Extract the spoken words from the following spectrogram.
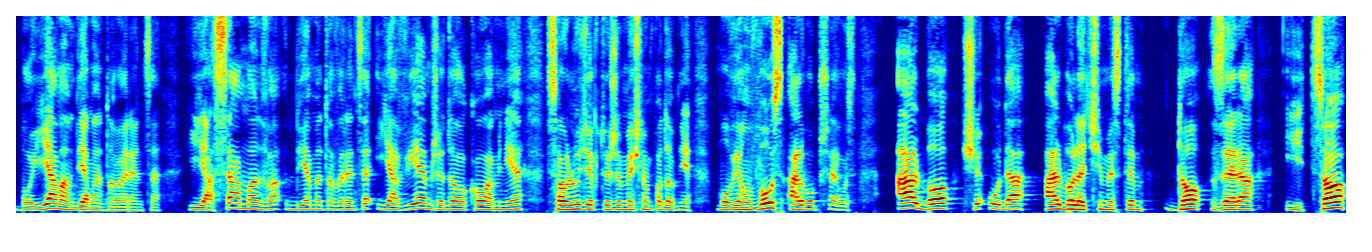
Bo ja mam diamentowe ręce. Ja sam mam diamentowe ręce i ja wiem, że dookoła mnie są ludzie, którzy myślą podobnie. Mówią wóz albo przewóz. Albo się uda, albo lecimy z tym do zera. I co?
